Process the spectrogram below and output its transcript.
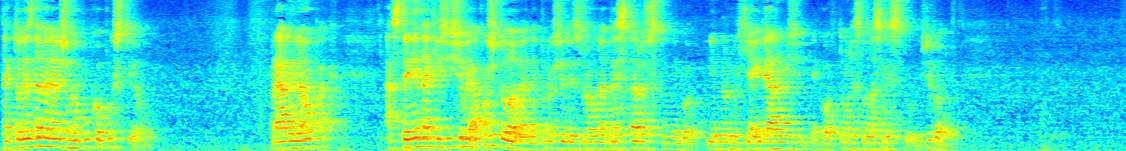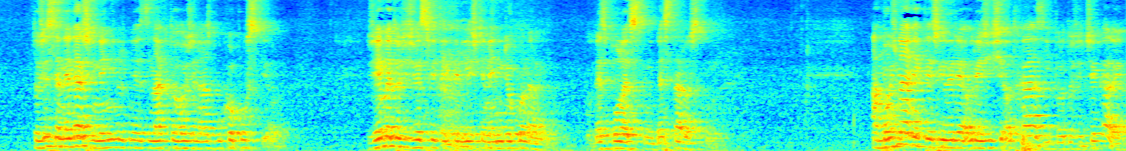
tak to neznamená, že ho Bůh opustil. Právě naopak. A stejně tak Ježíšovi apoštolové neprožili zrovna bez starostí nebo jednoduchý a ideální, jako v tomhle slova smyslu, život. To, že se nedaří, není nutně znak toho, že nás Bůh opustil. Žijeme totiž ve světě, který ještě není dokonalý, bezbolestný, bezstarostný. A možná někteří lidé od Ježíše odchází, protože čekali,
